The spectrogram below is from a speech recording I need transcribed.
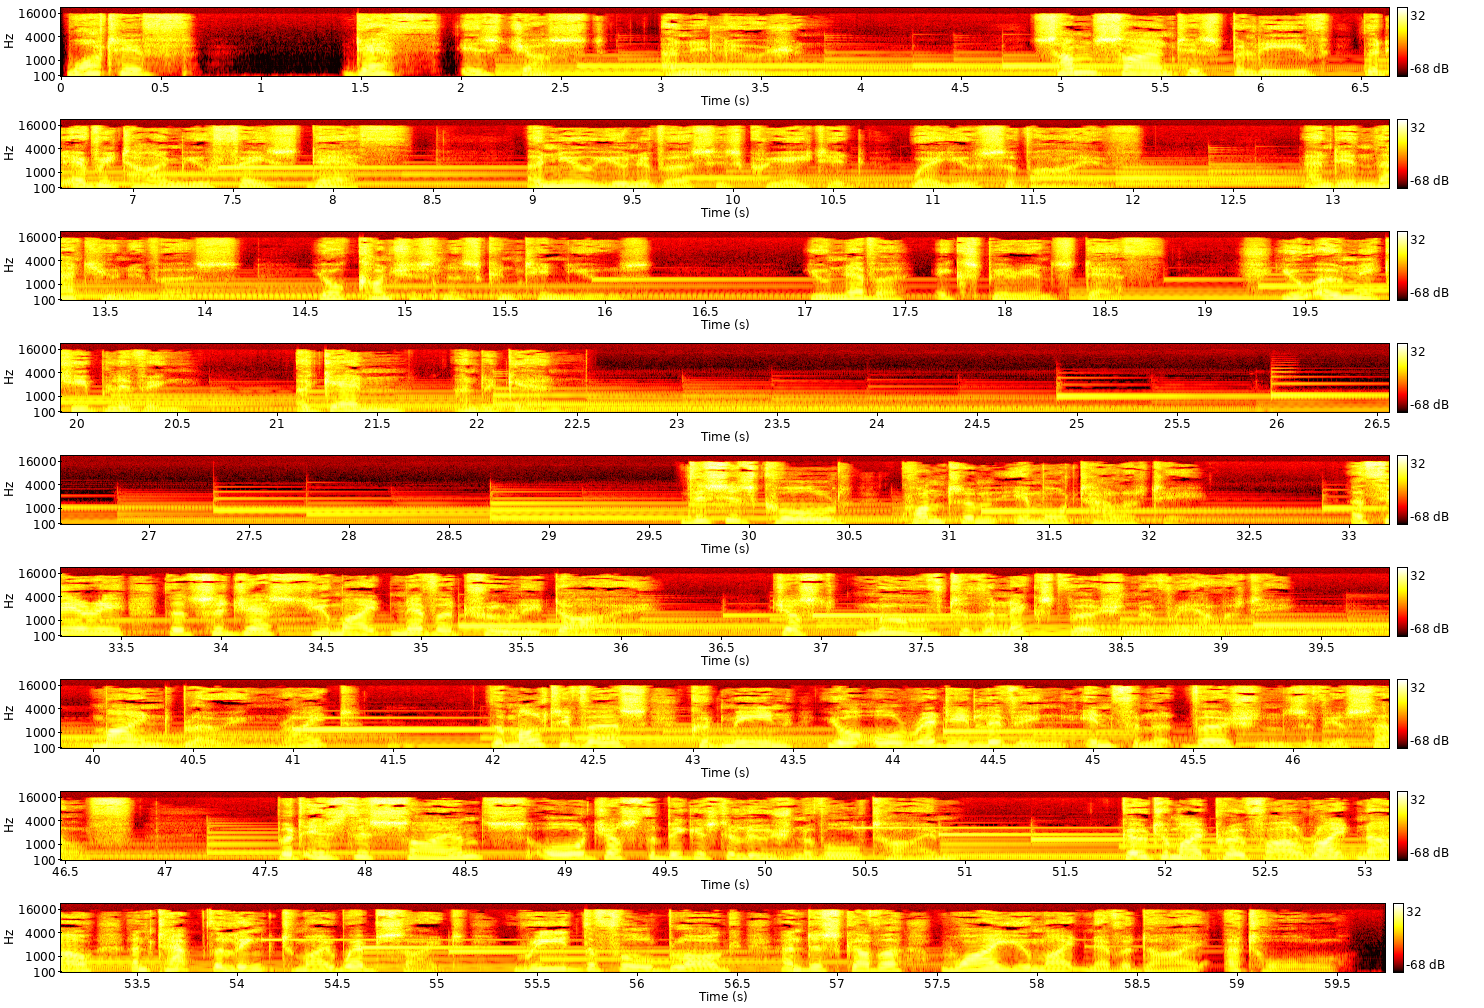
What if death is just an illusion? Some scientists believe that every time you face death, a new universe is created where you survive. And in that universe, your consciousness continues. You never experience death. You only keep living, again and again. This is called quantum immortality, a theory that suggests you might never truly die, just move to the next version of reality. Mind-blowing, right? The multiverse could mean you're already living infinite versions of yourself. But is this science or just the biggest illusion of all time? Go to my profile right now and tap the link to my website. Read the full blog and discover why you might never die at all.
